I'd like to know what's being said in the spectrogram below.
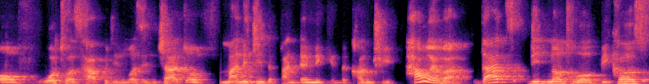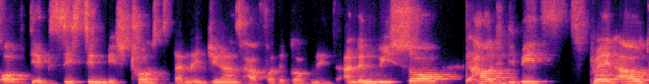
of what was happening, was in charge of managing the pandemic in the country. However, that did not work because of the existing mistrust that Nigerians have for the government. And then we saw how the debates spread out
